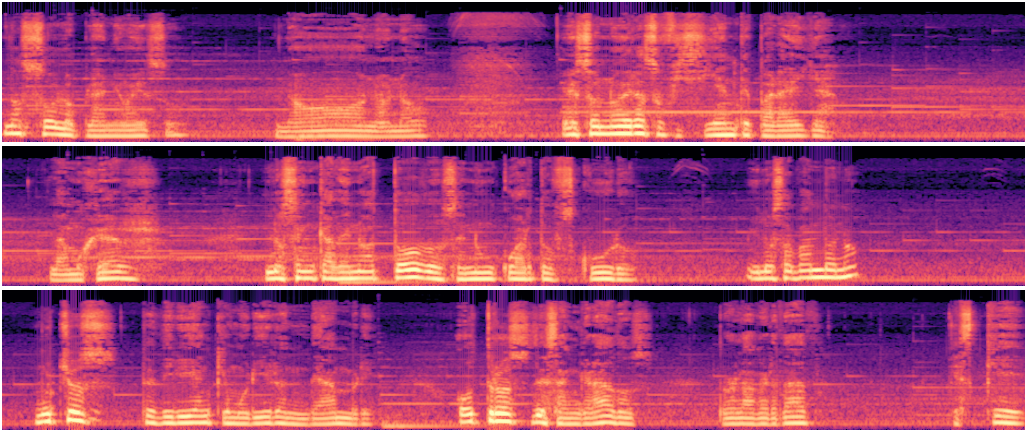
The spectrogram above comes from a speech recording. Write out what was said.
no solo planeó eso, no, no, no, eso no era suficiente para ella. La mujer los encadenó a todos en un cuarto oscuro y los abandonó. Muchos te dirían que murieron de hambre, otros desangrados, pero la verdad es que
